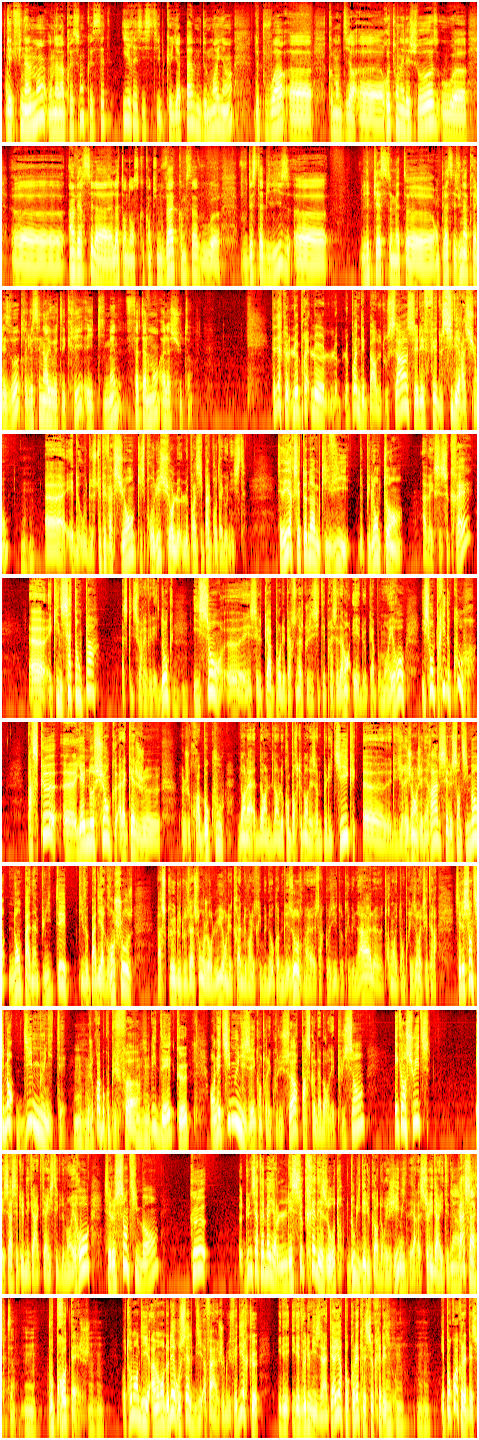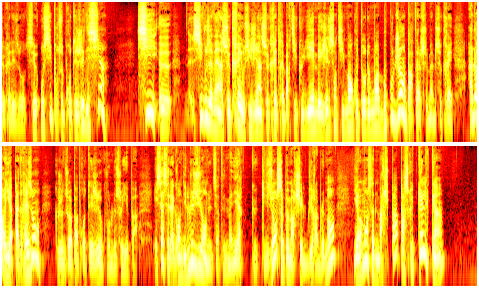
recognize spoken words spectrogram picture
Et finalement, on a l'impression que c'est irrésistible, qu'il n'y a pas de moyen de pouvoir, euh, comment dire, euh, retourner les choses ou euh, inverser la, tendance. Que quand une vague comme ça vous, vous déstabilise, les pièces se mettent en place les unes après les autres et le scénario est écrit et qui mène fatalement à la chute. C'est-à-dire que le, le, point de départ de tout ça, c'est l'effet de sidération mhm. et de, ou de stupéfaction qui se produit sur le principal protagoniste. C'est-à-dire que c'est un homme qui vit depuis longtemps avec ses secrets euh, et qui ne s'attend pas à ce qu'il soit révélé. Donc, mhm. ils sont, euh, et c'est le cas pour les personnages que j'ai cités précédemment, et le cas pour mon héros, ils sont pris de court. Parce que il y a une notion à laquelle je, je crois beaucoup dans, la, dans, dans, le comportement des hommes politiques, des dirigeants en général, c'est le sentiment non pas d'impunité, qui veut pas dire grand-chose, parce que de toute façon, aujourd'hui, on les traîne devant les tribunaux comme des autres. Sarkozy est au tribunal, euh, Tron est en prison, etc. C'est le sentiment d'immunité. Mhm. Je crois beaucoup plus fort. Mhm. C'est l'idée que on est immunisé contre les coups du sort parce qu'on d'abord on est puissant et qu'ensuite, et ça c'est une des caractéristiques de mon héros, c'est le sentiment que d'une certaine manière, les secrets des autres, d'où l'idée du corps d'origine, c'est-à-dire la solidarité de caste, mhm. vous protège. Autrement dit, à un moment donné, Roussel dit, enfin, je lui fais dire que il est, il est devenu ministre de l'Intérieur pour connaître les secrets des mhm, autres. Mhm. Et pourquoi connaître les secrets des autres? C'est aussi pour se protéger des siens. Si, euh, si vous avez un secret ou si j'ai un secret très particulier, mais que j'ai le sentiment qu'autour de moi, beaucoup de gens partagent ce même secret, alors il n'y a pas de raison que je ne sois pas protégé ou que vous ne le soyez pas. Et ça, c'est la grande illusion, d'une certaine manière, qu'ils ont. Ça peut marcher durablement. Il y a un moment, ça ne marche pas parce que quelqu'un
